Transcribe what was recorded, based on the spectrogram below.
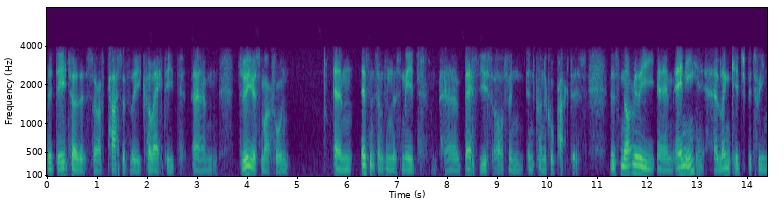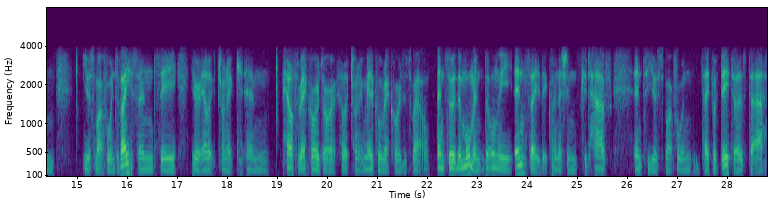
the data that's sort of passively collected um, through your smartphone um, isn't something that's made uh, best use of in, in clinical practice. There's not really um, any uh, linkage between your smartphone device and, say, your electronic um, health record or electronic medical record as well. And so at the moment, the only insight that clinicians could have into your smartphone type of data is to ask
